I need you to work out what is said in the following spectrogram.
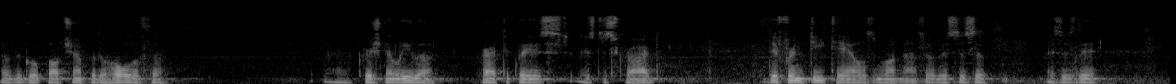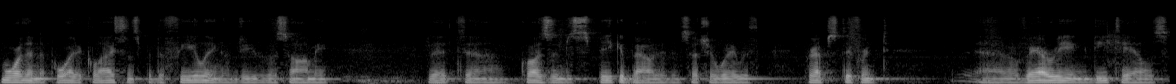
of the Gopal Champu, the whole of the Krishna Leela practically is, is described, different details and whatnot. So this is a this is the more than the poetic license, but the feeling of Jiva Goswami that uh, causes him to speak about it in such a way with perhaps different uh, varying details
